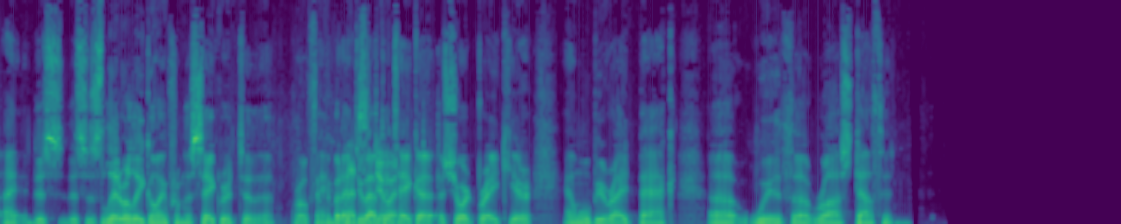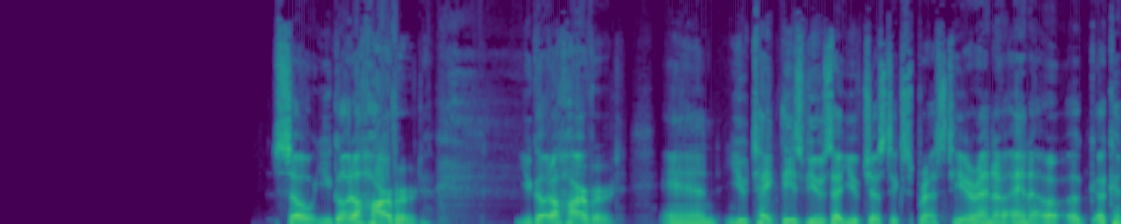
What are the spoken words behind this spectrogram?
I, this this is literally going from the sacred to the profane, but I Let's do have do to it. take a, a, short break here, and we'll be right back uh, with uh, Ross Douthat. So you go to Harvard, you go to Harvard, and you take these views that you've just expressed here, and a, and a, a, a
